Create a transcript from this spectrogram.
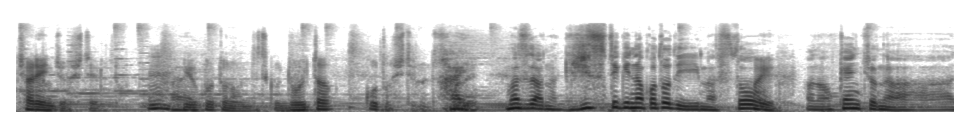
チャレンジをしているうん。とい。うことなんですけど、どういったことをしてるんですかはい。ね。、まずあの技術的なことで言いますと、はい。あの顕著な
